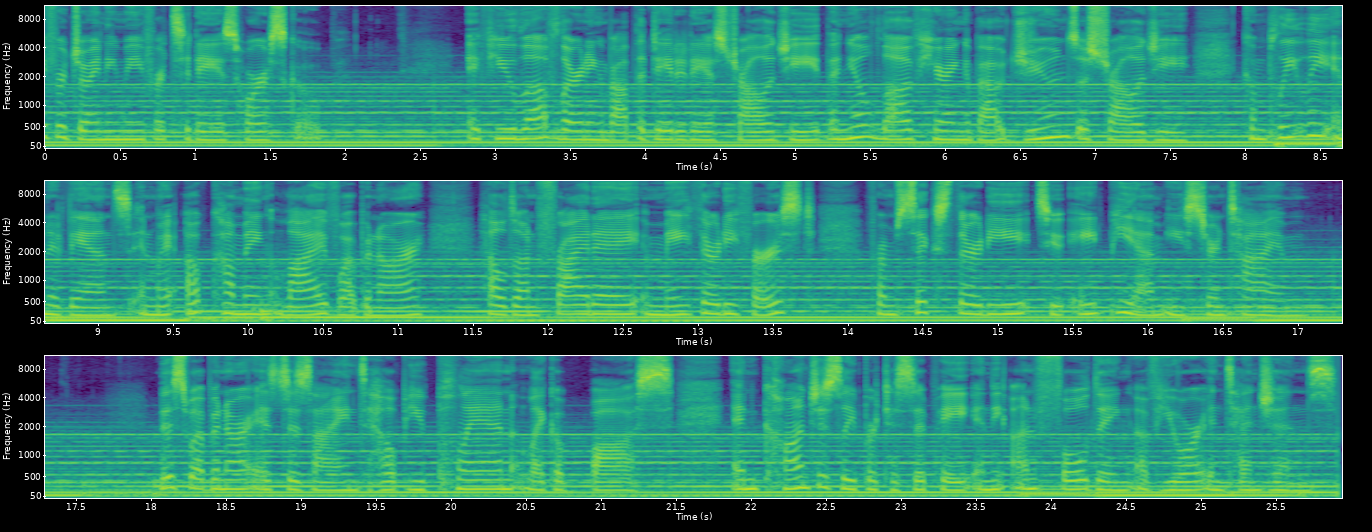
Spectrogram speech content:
you for joining me for today's horoscope. If you love learning about the day to day astrology, then you'll love hearing about June's astrology completely in advance in my upcoming live webinar held on Friday, May 31st from 6:30 to 8 p.m. Eastern Time. This webinar is designed to help you plan like a boss and consciously participate in the unfolding of your intentions.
